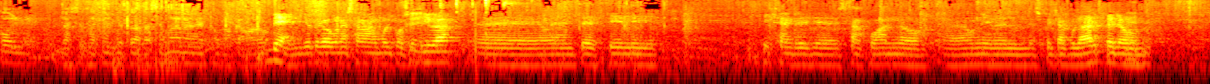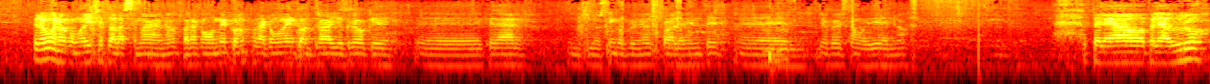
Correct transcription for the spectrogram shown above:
con las sensaciones de toda la semana, cómo ha acabado. Bien, yo creo que una semana muy positiva. Eh, obviamente Phil y, y Henry están jugando eh, a un nivel espectacular, pero pero bueno, como he dicho toda la semana, ¿no? para, como me, para como me he encontrado, yo creo que eh, quedar entre los cinco primeros probablemente, eh, yo creo que está muy bien. ¿no? He peleado, he peleado duro,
